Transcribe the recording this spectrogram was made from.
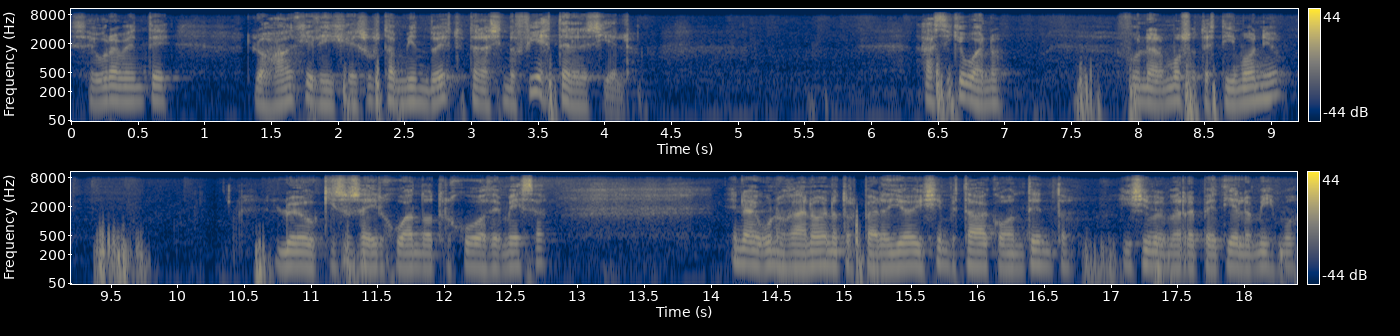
Seguramente los ángeles y Jesús están viendo esto y están haciendo fiesta en el cielo. Así que bueno, fue un hermoso testimonio. Luego quiso seguir jugando otros juegos de mesa. En algunos ganó, en otros perdió y siempre estaba contento. Y siempre me repetía lo mismo,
